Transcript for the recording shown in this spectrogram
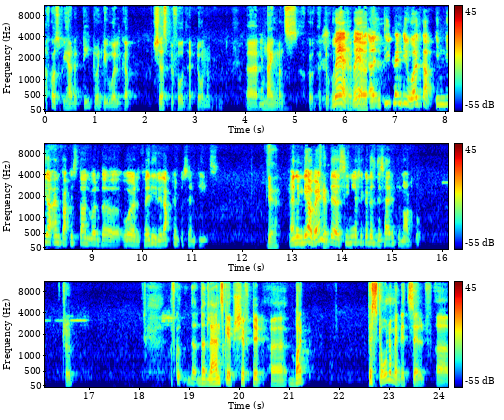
of course, we had a T20 World Cup just before that tournament, uh, Yeah. nine months tournament. Where, where uh, uh, the T20 World Cup, India and Pakistan were the were very reluctant to send teams, yeah, and India went. Yeah. The senior cricketers decided to not go. true. Of course, the, the landscape shifted, uh, but this tournament itself, uh,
